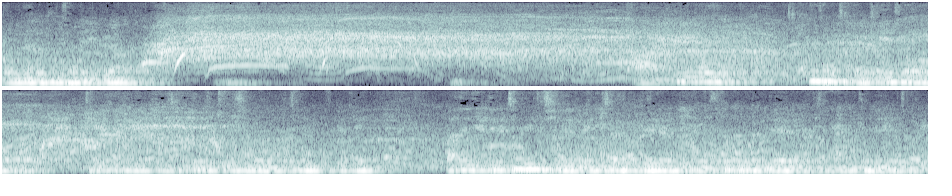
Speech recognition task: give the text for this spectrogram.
너무나도 감사드리고요. 항상 정말 뒤에서 저희 때문에 이렇게 잠도 못 주무시고 좀 이렇게 많은 일들을 처리해주시는 매니저 형들 그리고 스태프분들 정말 감사드리고 저희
